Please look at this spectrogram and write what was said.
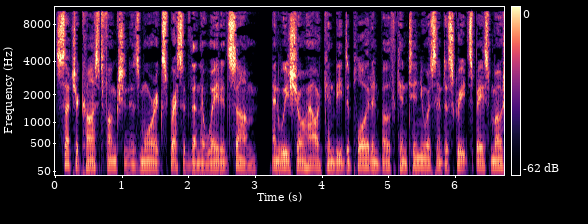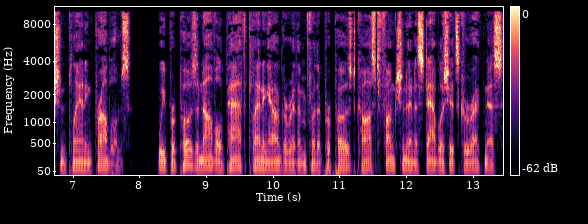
Such a cost function is more expressive than the weighted sum, and we show how it can be deployed in both continuous and discrete space motion planning problems. We propose a novel path planning algorithm for the proposed cost function and establish its correctness,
